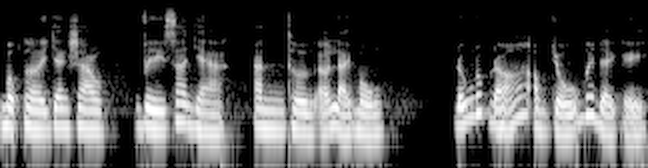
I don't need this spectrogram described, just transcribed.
Một thời gian sau, vì xa nhà, anh thường ở lại muộn. Đúng lúc đó ông chủ mới đề nghị.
